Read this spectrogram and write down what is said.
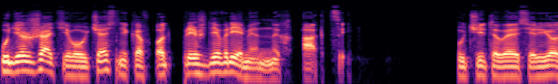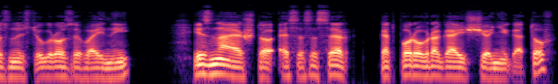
удержать его участников от преждевременных акций. Учитывая серьезность угрозы войны и зная, что СССР к отпору врага еще не готов,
